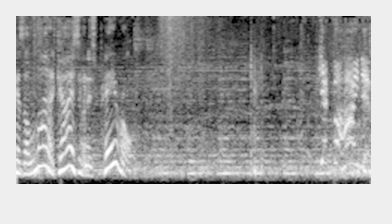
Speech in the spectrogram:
Has a lot of guys on his payroll. Get behind him!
